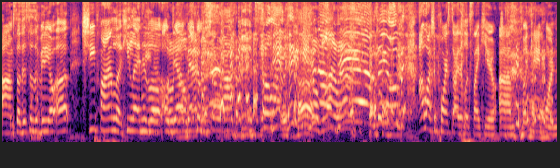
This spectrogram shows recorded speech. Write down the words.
Um, so this is a video up. She fine. Look, he letting his little Odell, Odell Beckham, Beckham. show out. so like, nigga you can't know, go blind damn, damn, Be- I watch a porn star that looks like you, um, but gay porn,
